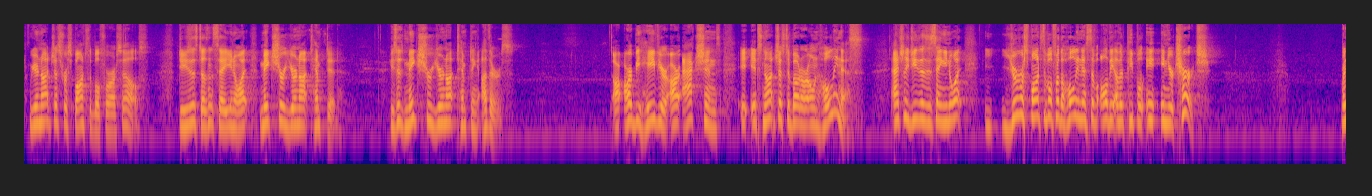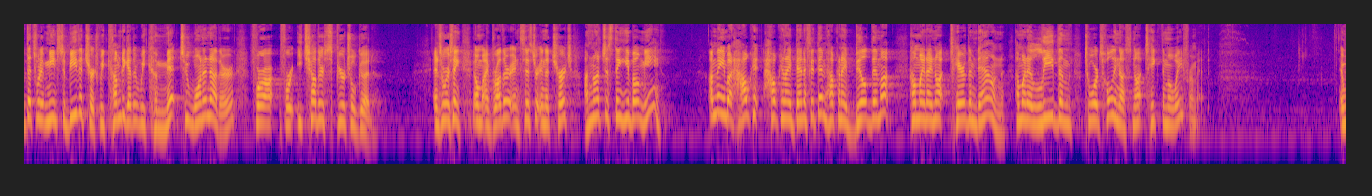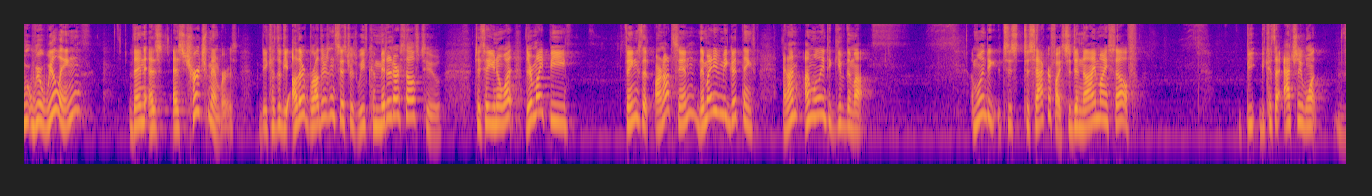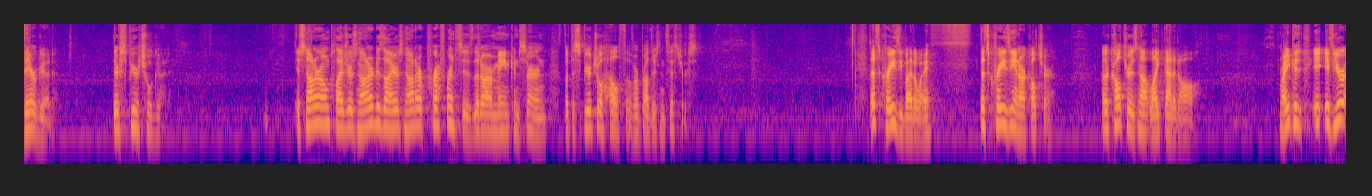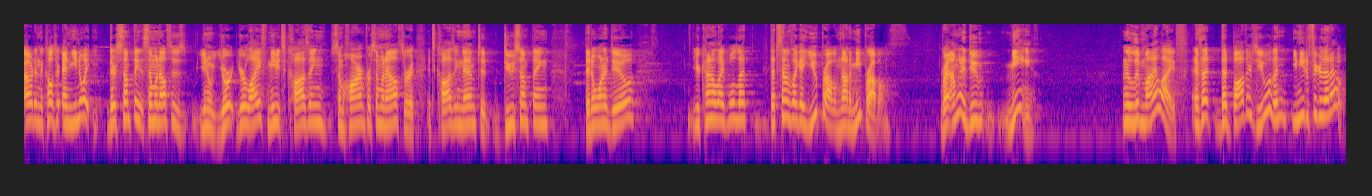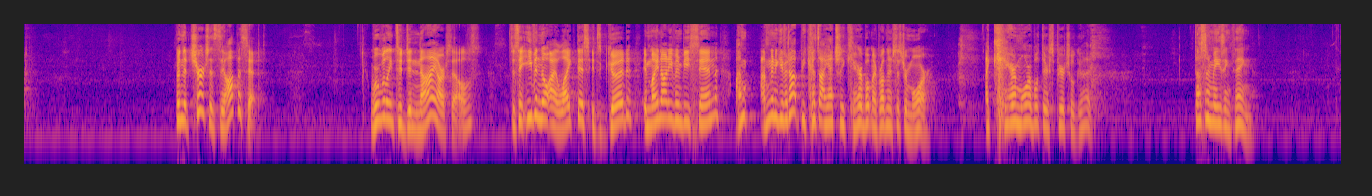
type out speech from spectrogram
we are not just responsible for ourselves. Jesus doesn't say, you know what, make sure you're not tempted. He says, make sure you're not tempting others. Our, our behavior, our actions, it, it's not just about our own holiness. Actually, Jesus is saying, you know what? You're responsible for the holiness of all the other people in, in your church. Right? That's what it means to be the church. We come together, we commit to one another for, our, for each other's spiritual good. And so we're saying, oh, my brother and sister in the church, I'm not just thinking about me. I'm thinking about how can, how can I benefit them? How can I build them up? How might I not tear them down? How might I lead them towards holiness, not take them away from it? And we're willing, then, as, as church members, because of the other brothers and sisters we've committed ourselves to, to say, you know what? There might be things that are not sin, they might even be good things, and I'm, I'm willing to give them up. I'm willing to, to, to sacrifice, to deny myself, be, because I actually want their good, their spiritual good. It's not our own pleasures, not our desires, not our preferences that are our main concern, but the spiritual health of our brothers and sisters. That's crazy, by the way. That's crazy in our culture. Our culture is not like that at all right? Because if you're out in the culture and you know what, there's something that someone else's, you know, your, your life, maybe it's causing some harm for someone else or it's causing them to do something they don't want to do, you're kind of like, well, that, that sounds like a you problem, not a me problem, right? I'm going to do me. I'm going to live my life. And if that, that bothers you, well, then you need to figure that out. But in the church, it's the opposite. We're willing to deny ourselves to say, even though I like this, it's good, it might not even be sin, I'm, I'm going to give it up because I actually care about my brother and sister more. I care more about their spiritual good. That's an amazing thing.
